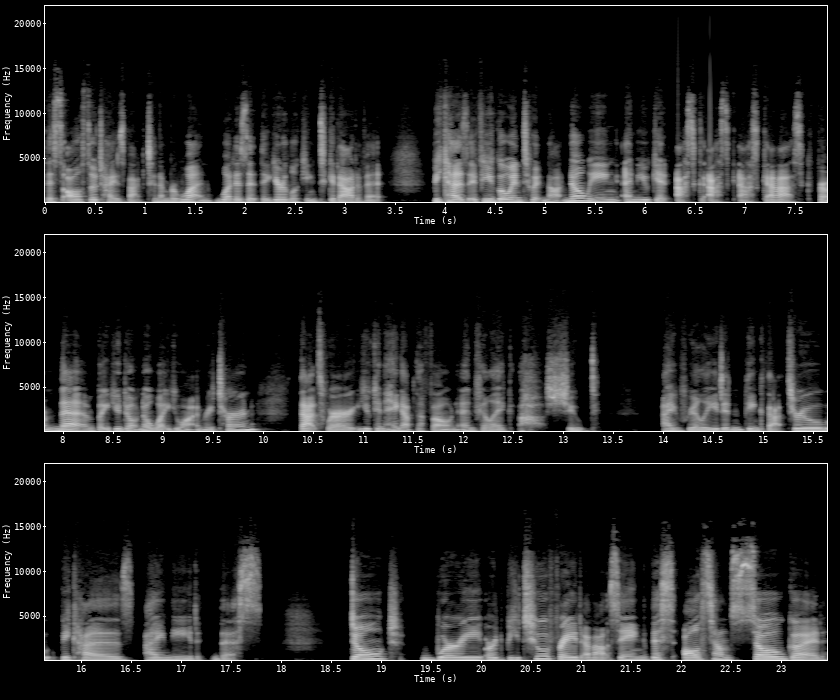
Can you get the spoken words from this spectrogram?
This also ties back to number one what is it that you're looking to get out of it? Because if you go into it not knowing and you get ask, ask, ask, ask from them, but you don't know what you want in return, that's where you can hang up the phone and feel like, oh, shoot, I really didn't think that through because I need this don't worry or be too afraid about saying, This all sounds so good.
